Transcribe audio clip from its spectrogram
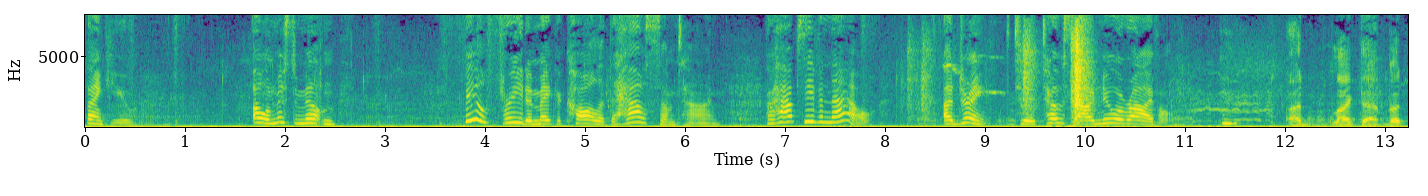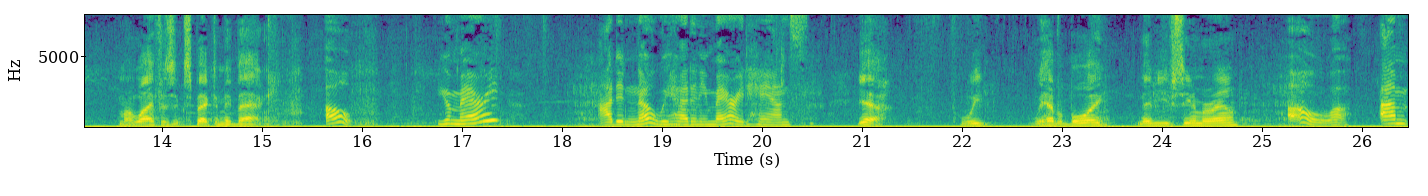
Thank you. Oh, and Mr. Milton, feel free to make a call at the house sometime. Perhaps even now. A drink to toast our new arrival. I'd like that, but my wife is expecting me back. Oh, you're married? I didn't know we had any married hands. Yeah. We we have a boy. Maybe you've seen him around? Oh, uh, I'm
